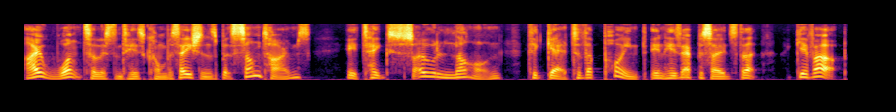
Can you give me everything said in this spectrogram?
I want to listen to his conversations, but sometimes it takes so long to get to the point in his episodes that I give up,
